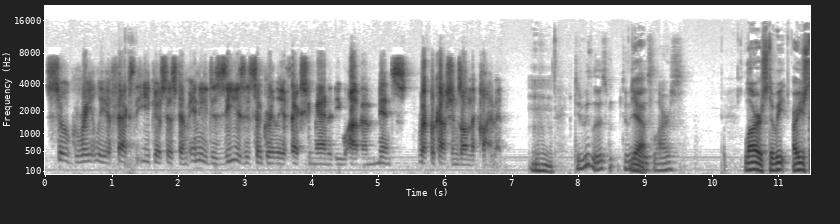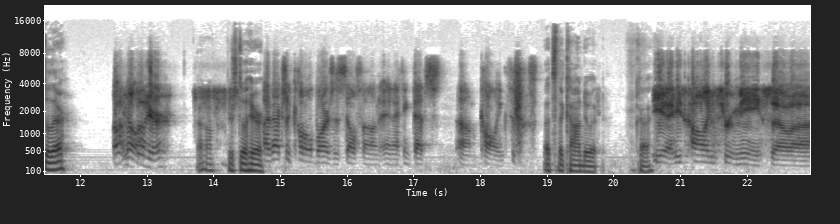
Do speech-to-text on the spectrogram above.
so greatly affects the ecosystem, any disease that so greatly affects humanity will have immense repercussions on the climate. Did we lose? Did we Yeah. lose Lars? Lars, do we? Are you still there? Oh, I'm no, still here. Oh, You're still here. I've actually called Lars' cell phone, and I think that's um, calling through. That's the conduit. Okay. Yeah, he's calling through me, so uh,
